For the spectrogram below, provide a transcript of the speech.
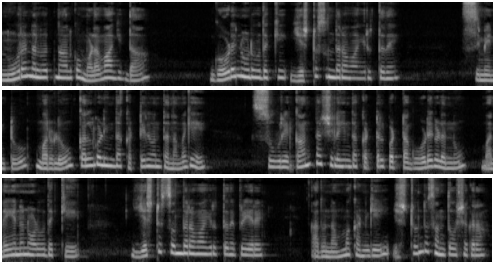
ನೂರ ನಲವತ್ನಾಲ್ಕು ಮೊಳವಾಗಿದ್ದ ಗೋಡೆ ನೋಡುವುದಕ್ಕೆ ಎಷ್ಟು ಸುಂದರವಾಗಿರುತ್ತದೆ. ಸಿಮೆಂಟು, ಮರಳು, ಕಲ್ಲುಗಳಿಂದ ಕಟ್ಟಿರುವಂಥ ನಮಗೆ ಸೂರ್ಯಕಾಂತ ಶಿಲೆಯಿಂದ ಕಟ್ಟಲ್ಪಟ್ಟ ಗೋಡೆಗಳನ್ನು, ಮನೆಯನ್ನು ನೋಡುವುದಕ್ಕೆ ಎಷ್ಟು ಸುಂದರವಾಗಿರುತ್ತದೆ ಪ್ರಿಯರೇ. ಅದು ನಮ್ಮ ಕಣ್ಣಿಗೆ ಎಷ್ಟೊಂದು ಸಂತೋಷಕರ.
